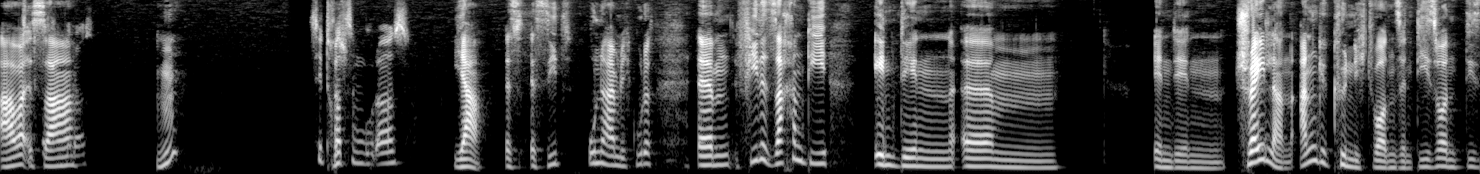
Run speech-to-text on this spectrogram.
aber es sah. Hm? Sieht trotzdem gut aus. Ja, es, es sieht unheimlich gut aus. Ähm, viele Sachen, die in den, ähm, in den Trailern angekündigt worden sind, die so die,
